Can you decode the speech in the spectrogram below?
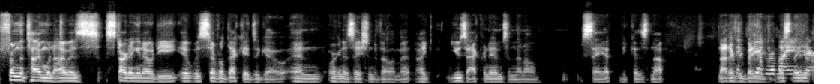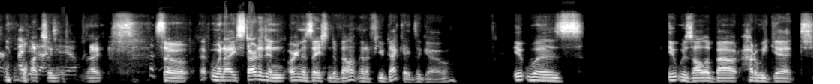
from the time when i was starting in od it was several decades ago and organization development. I use acronyms and then i'll say it because not not everybody listening watching right? So uh, when i started in organization development a few decades ago it was it was all about how do we get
